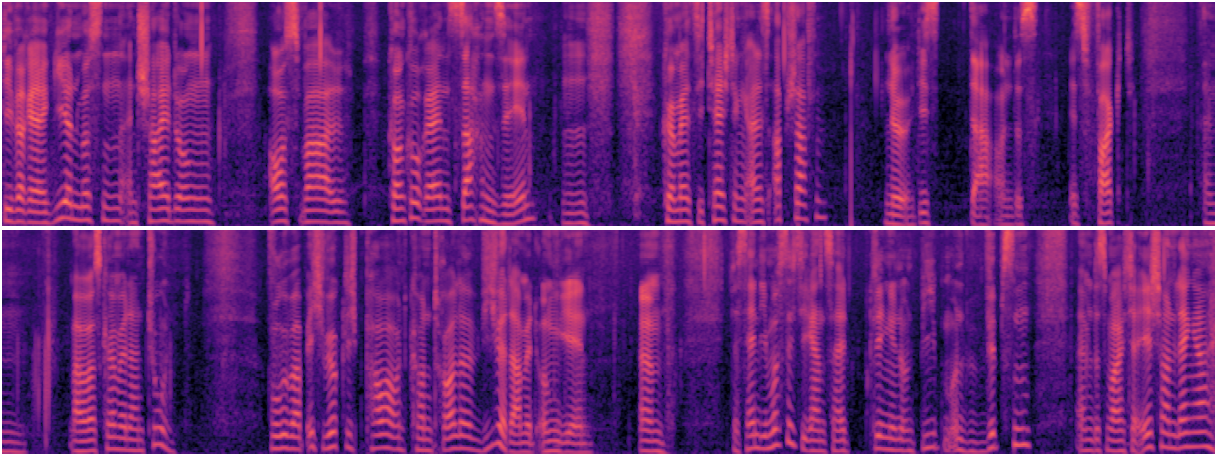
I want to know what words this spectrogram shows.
die wir reagieren müssen, Entscheidungen, Auswahl, Konkurrenz, Sachen sehen. Hm. Können wir jetzt die Technik alles abschaffen? Nö, die ist da und das ist Fakt. Ähm, aber was können wir dann tun? worüber habe ich wirklich Power und Kontrolle, wie wir damit umgehen. Ähm, das Handy muss nicht die ganze Zeit klingeln und biepen und wipsen. Ähm, das mache ich ja eh schon länger.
